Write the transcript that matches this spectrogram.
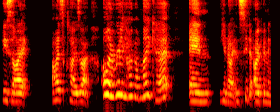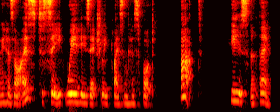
he's like, eyes closed, like, oh, I really hope I make it and you know instead of opening his eyes to see where he's actually placing his foot. But here's the thing.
